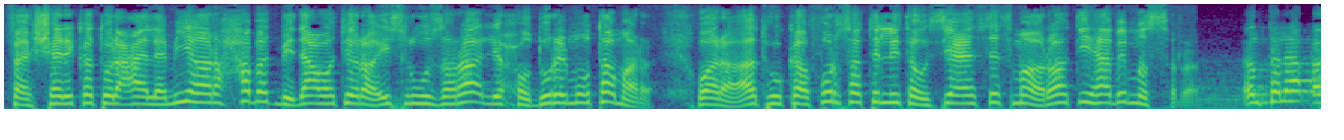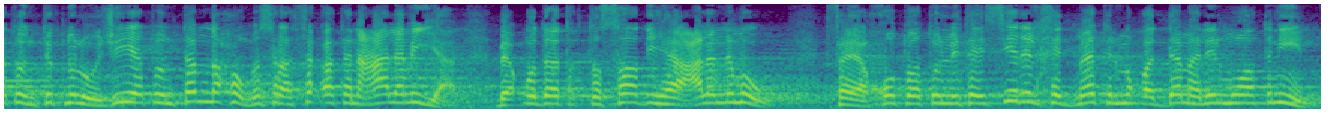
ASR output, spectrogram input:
فالشركة العالمية رحبت بدعوة رئيس الوزراء لحضور المؤتمر ورأته كفرصة لتوسيع استثماراتها بمصر. انطلاقة تكنولوجية تمنح مصر ثقة عالمية بقدرة اقتصادها على النمو فهي خطوة لتيسير الخدمات المقدمة للمواطنين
